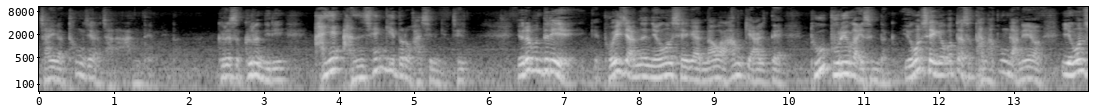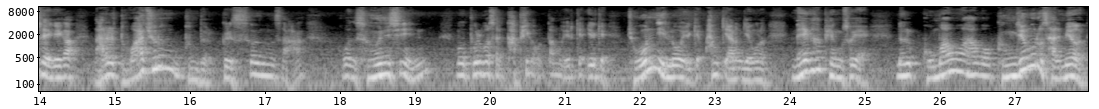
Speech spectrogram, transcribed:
자기가 통제가 잘 안 됩니다. 그래서 그런 일이 아예 안 생기도록 하시는 게 제일 여러분들이 보이지 않는 영혼 세계가 나와 함께 할 때 두 부류가 있습니다. 영혼 세계가 어때서 다 나쁜 거 아니에요. 이 영혼 세계가 나를 도와주는 분들, 그래서 선사 혹은 선신, 뭐 불보살 가피가 없다, 뭐 이렇게 이렇게 좋은 일로 이렇게 함께 하는 경우는 내가 평소에 늘 고마워하고 긍정으로 살면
